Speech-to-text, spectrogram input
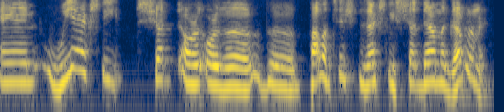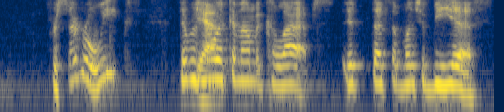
And we actually shut, or, or the, the politicians actually shut down the government for several weeks. There was no economic collapse. It, that's a bunch of BS.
